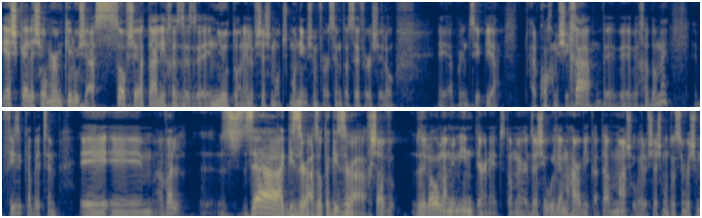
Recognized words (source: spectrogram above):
יש כאלה שאומרים כאילו שהסוף של התהליך הזה זה ניוטון, 1680, שמפרסם את הספר שלו, אה, הפרינציפיה, על כוח המשיכה וכדומה, פיזיקה בעצם, אה, אה, אבל זה הגזרה, זאת הגזרה. עכשיו, זה לא עולם עם אינטרנט, זאת אומרת, זה שוויליאם הרווי כתב משהו ב-1628,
